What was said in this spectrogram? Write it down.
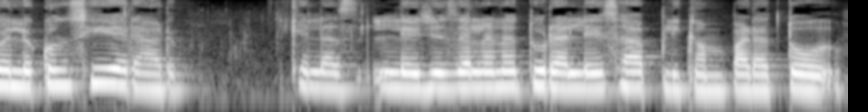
Suelo considerar que las leyes de la naturaleza aplican para todo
